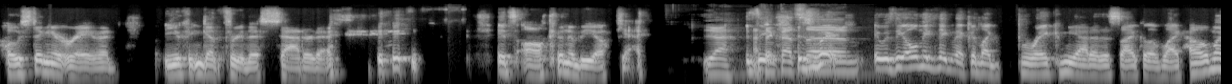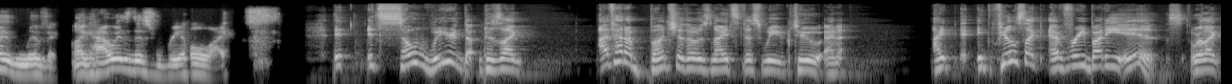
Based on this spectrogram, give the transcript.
hosting at Raven, you can get through this Saturday. it's all gonna be okay. Yeah, It's I the- think that's uh, It was the only thing that could like break me out of the cycle of like, how am I living? Like, how is this real life? it. It's so weird though, because like I've had a bunch of those nights this week too, and I it feels like everybody is. We're like,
